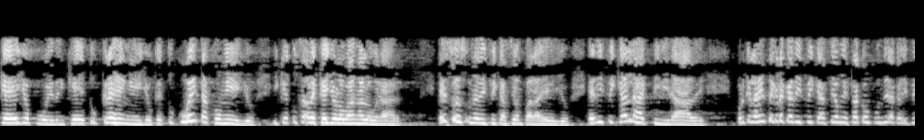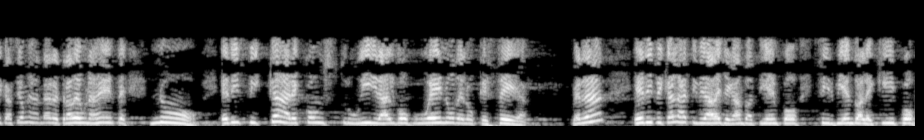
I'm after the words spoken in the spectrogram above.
que ellos pueden, que tú crees en ellos, que tú cuentas con ellos y que tú sabes que ellos lo van a lograr. Eso es una edificación para ellos. Edificar las actividades, porque la gente cree que edificación está confundida, que edificación es andar detrás de una gente. No, edificar es construir algo bueno de lo que sea. ¿Verdad? Edificar las actividades llegando a tiempo, sirviendo al equipo,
